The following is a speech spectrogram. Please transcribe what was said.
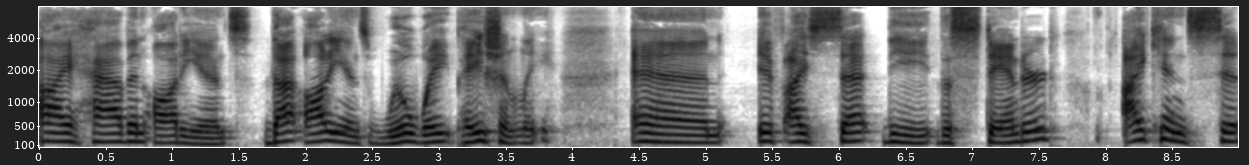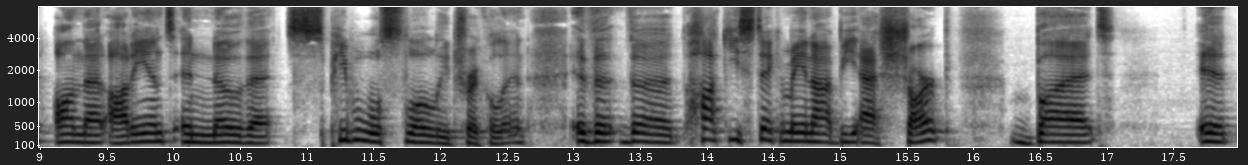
I have an audience. That audience will wait patiently. And if I set the the standard, I can sit on that audience and know that people will slowly trickle in. The the hockey stick may not be as sharp, but it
